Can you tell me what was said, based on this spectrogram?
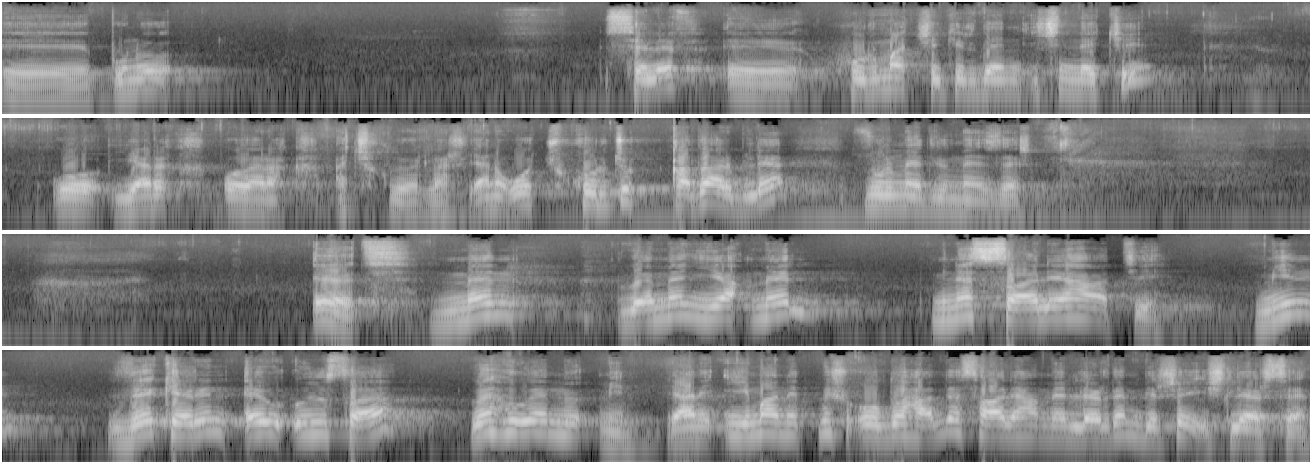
Ee, bunu selef e, hurma çekirdeğinin içindeki o yarık olarak açıklıyorlar. Yani o çukurcuk kadar bile zulmedilmezler. Evet. Men ve men ya'mel mines salihati min zekerin ev unsa ve huve mümin. Yani iman etmiş olduğu halde salih amellerden bir şey işlerse.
